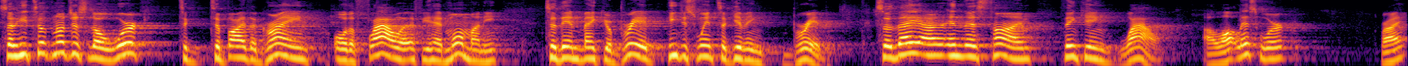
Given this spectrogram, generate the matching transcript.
So he took not just the work to, to buy the grain or the flour if you had more money to then make your bread, he just went to giving bread. So they are in this time thinking, wow, a lot less work, right?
